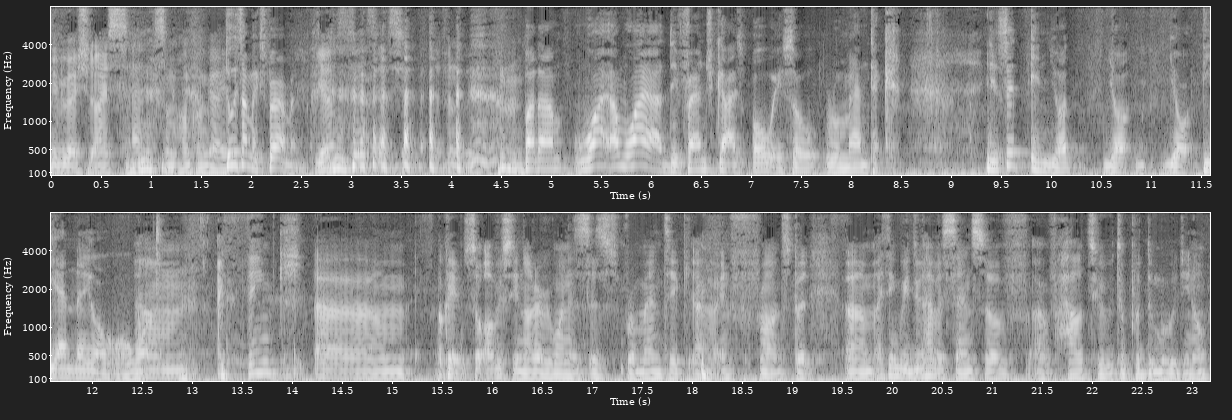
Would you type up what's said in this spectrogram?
Maybe I should ask, ask some Hong Kong guys. Do some experiment. Yes, yes, yes, definitely. But um, why why are the French guys always so romantic? Is it in your your your DNA or, or what? Um, I think um, okay. So obviously, not everyone is, is romantic uh, in France, but um, I think we do have a sense of, of how to, to put the mood. You know,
